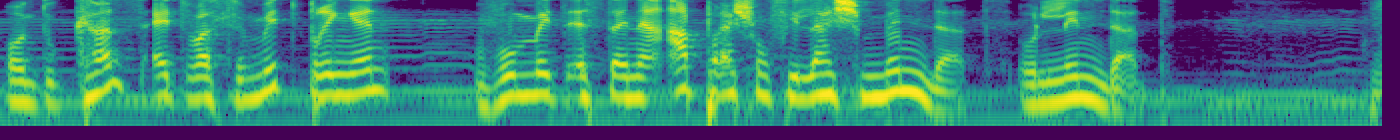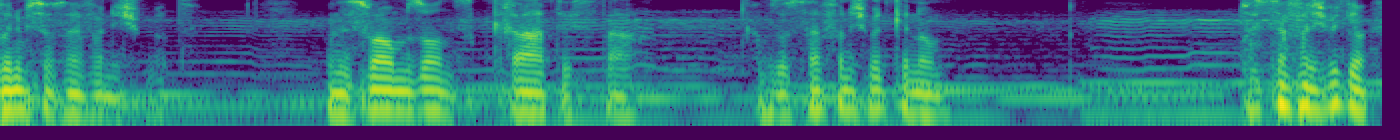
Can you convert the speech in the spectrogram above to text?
Und du kannst etwas mitbringen, womit es deine Abrechnung vielleicht mindert und lindert. Und du nimmst das einfach nicht mit. Und es war umsonst, gratis da. Haben sie das einfach nicht mitgenommen. Du hast einfach nicht mitgenommen.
